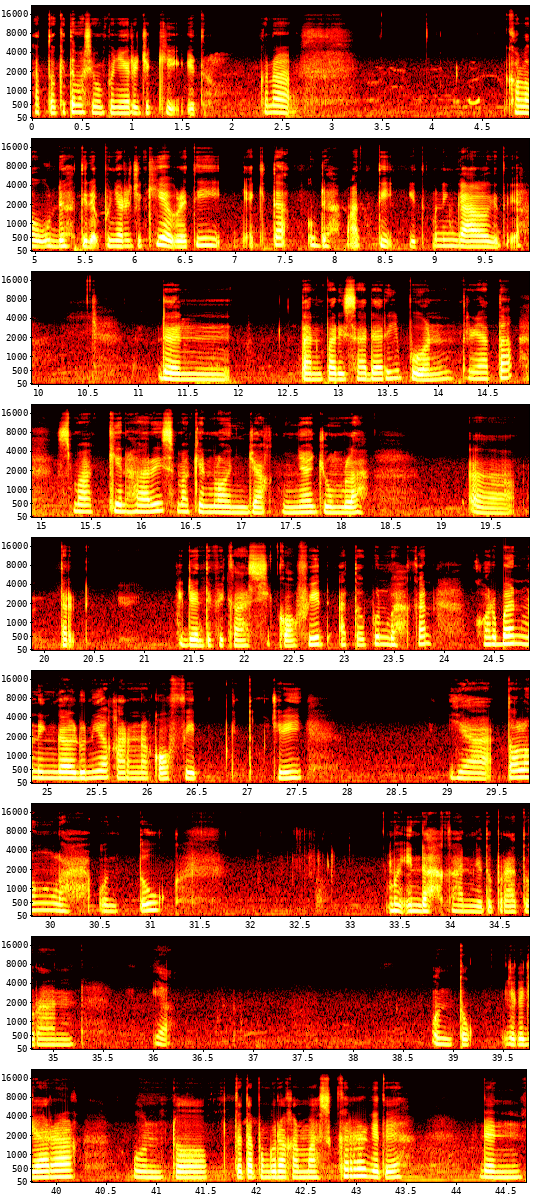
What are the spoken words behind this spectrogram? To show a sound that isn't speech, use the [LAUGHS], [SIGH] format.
atau kita masih mempunyai rezeki gitu. Karena kalau udah tidak punya rezeki ya berarti ya kita udah mati gitu meninggal gitu ya dan tanpa disadari pun ternyata semakin hari semakin melonjaknya jumlah uh, teridentifikasi COVID ataupun bahkan korban meninggal dunia karena COVID gitu. Jadi ya tolonglah untuk mengindahkan gitu peraturan ya untuk jaga jarak untuk tetap menggunakan masker gitu ya. Dan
